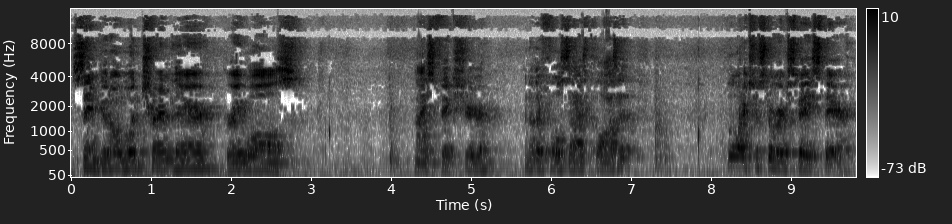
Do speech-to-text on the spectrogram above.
Same good old wood trim there, gray walls, nice fixture. Another full-size closet. A little extra storage space there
